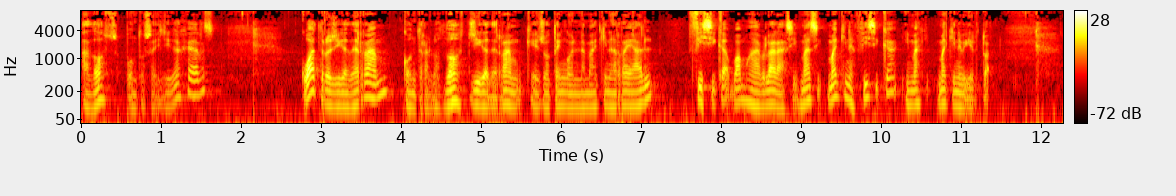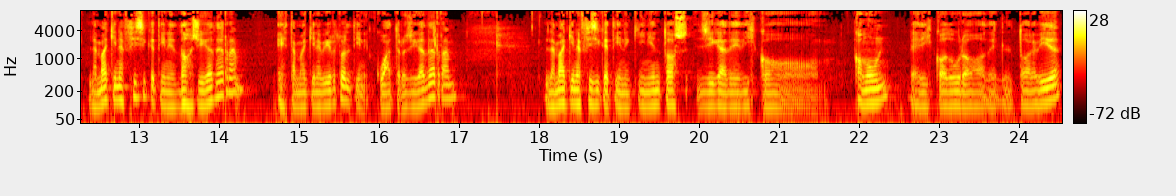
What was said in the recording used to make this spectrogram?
a 2.6 GHz, 4 GB de RAM contra los 2 GB de RAM que yo tengo en la máquina real física, vamos a hablar así, máquina física y máquina virtual. La máquina física tiene 2 GB de RAM, esta máquina virtual tiene 4 GB de RAM, la máquina física tiene 500 GB de disco común, de disco duro de toda la vida,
